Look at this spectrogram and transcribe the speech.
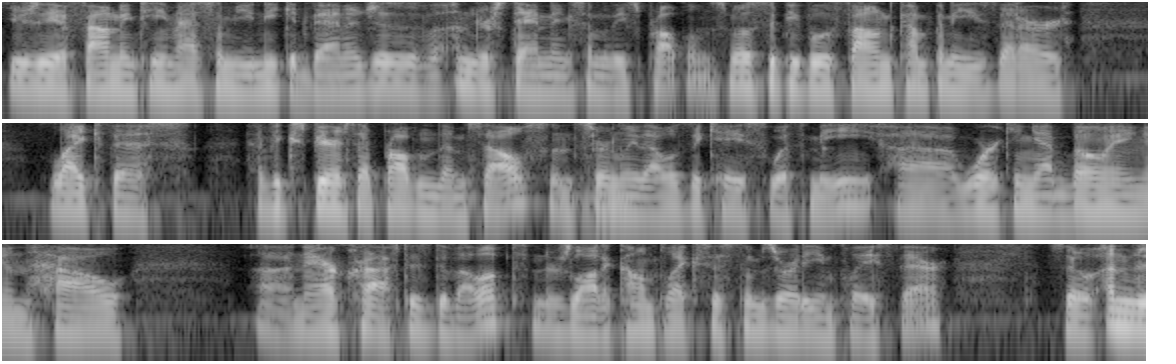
usually a founding team has some unique advantages of understanding some of these problems. Most of the people who found companies that are like this have experienced that problem themselves, and certainly that was the case with me uh, working at Boeing and how uh, an aircraft is developed. And there's a lot of complex systems already in place there. So under,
